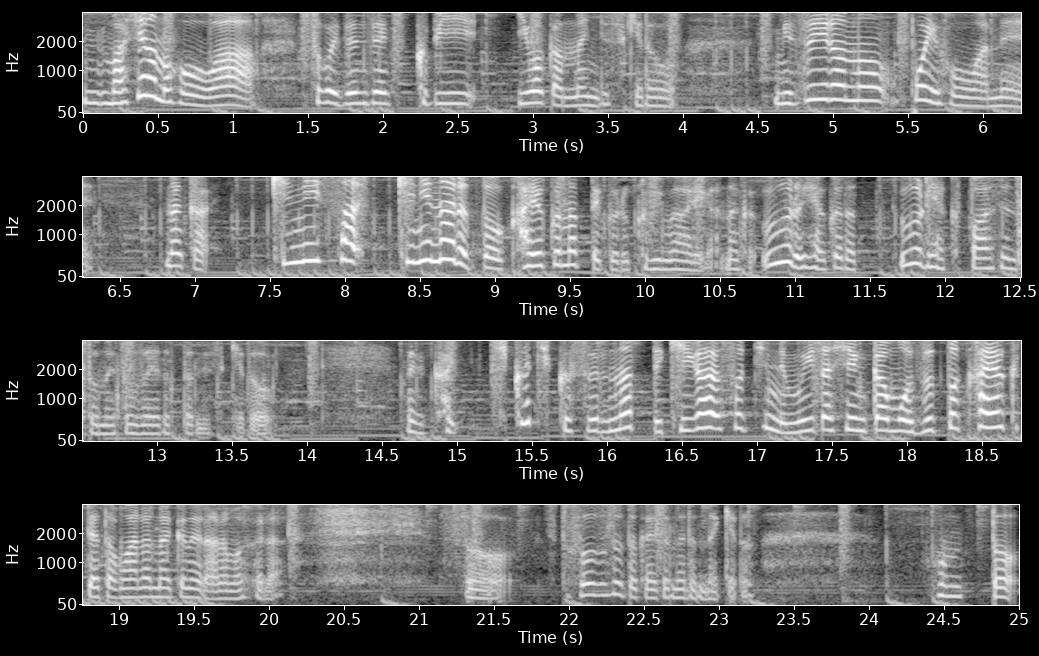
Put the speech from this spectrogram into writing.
真っ白の方はすごい全然首違和感ないんですけど水色のっぽい方はねなんか気にさ気になると痒くなってくる首周りがなんかウール100だウール100%の素材だったんですけどなんかチクチクするなって気がそっちに向いた瞬間もうずっと痒くて止まらなくなるあのマフラーそう。ちょっと想像すると痒くなるんだけど。ほんと。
